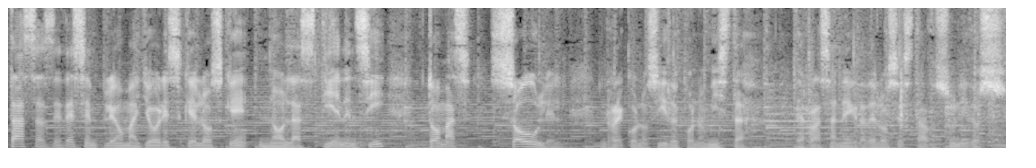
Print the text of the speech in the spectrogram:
tasas de desempleo mayores que los que no las tienen. Sí, Thomas Sowell, el reconocido economista de raza negra de los Estados Unidos.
